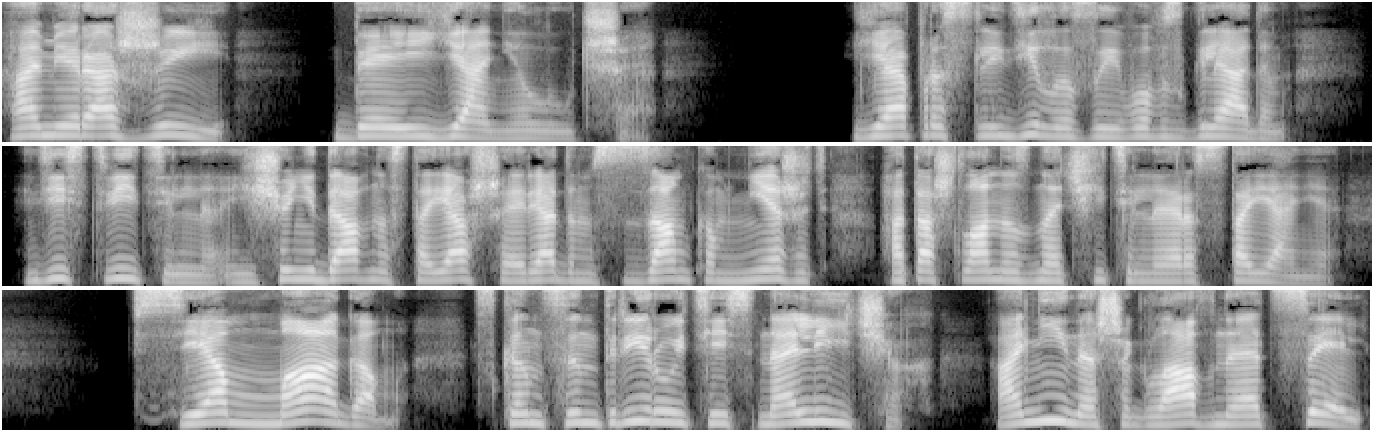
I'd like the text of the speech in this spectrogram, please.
а миражи, да и я не лучше. Я проследила за его взглядом. Действительно, еще недавно стоявшая рядом с замком нежить отошла на значительное расстояние. «Всем магам сконцентрируйтесь на личах! Они наша главная цель!»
